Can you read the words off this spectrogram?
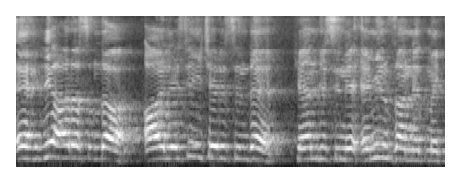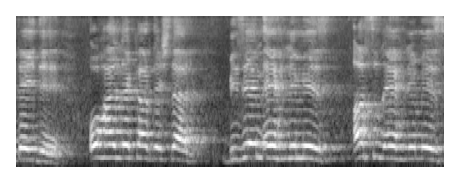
ehli arasında, ailesi içerisinde kendisini emin zannetmekteydi. O halde kardeşler bizim ehlimiz, asıl ehlimiz,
